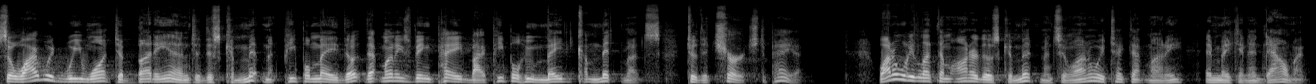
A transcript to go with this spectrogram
So, why would we want to butt into this commitment people made? That money's being paid by people who made commitments to the church to pay it. Why don't we let them honor those commitments and why don't we take that money and make an endowment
